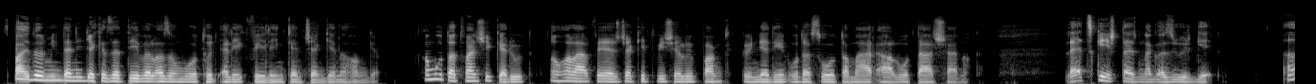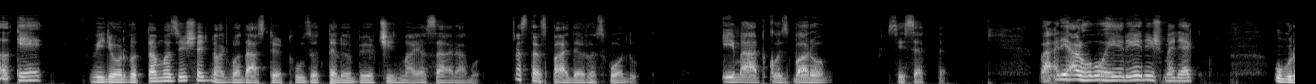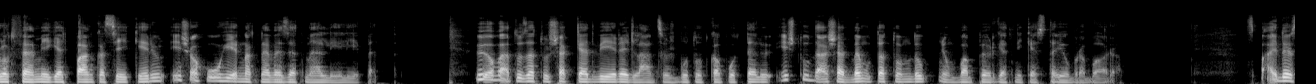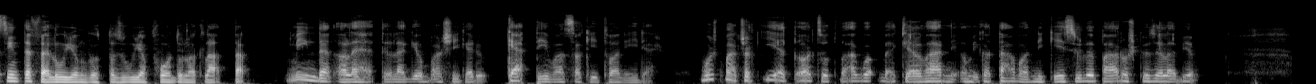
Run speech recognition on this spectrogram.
Spider minden igyekezetével azon volt, hogy elég félénken csengjen a hangja. A mutatvány sikerült, a halálfejes jackit viselő punk könnyedén odaszólt a már álló társának. – Leckéstesd meg az űrgét! – Oké! Okay. Vigyorgottam az, és egy nagy vadásztört húzott elő a bőrcsintmája szárából. Aztán Spiderhöz fordult. – Imádkozz, barom! – sziszegte. – Várjál, hóhér, én is megyek! Ugrott fel még egy pánk a székéről, és a hóhérnak nevezett mellé lépett. Ő a változatosság kedvéért egy láncos botot kapott elő, és tudását bemutatondó nyomban pörgetni kezdte jobbra-balra. Spider szinte felújongott az újabb fordulat látta. Minden a lehető legjobban sikerül. Ketté van szakítva négyes. Most már csak ilyet arcot vágva be kell várni, amíg a támadni készülő páros közelebb jön.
